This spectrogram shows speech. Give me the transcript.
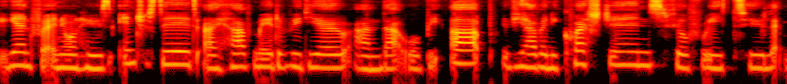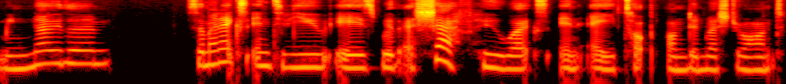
Again, for anyone who's interested, I have made a video and that will be up. If you have any questions, feel free to let me know them. So, my next interview is with a chef who works in a top London restaurant.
